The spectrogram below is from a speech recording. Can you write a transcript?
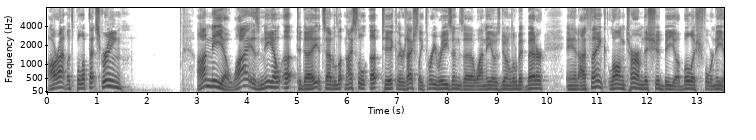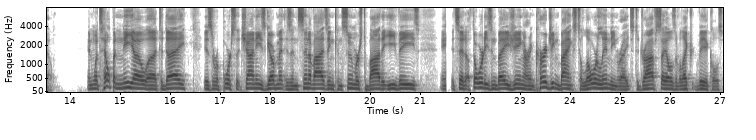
All right, let's pull up that screen. On NIO, why is NIO up today? It's at a nice little uptick. There's actually three reasons uh, why NIO is doing a little bit better. And I think long term, this should be uh, bullish for NIO. And what's helping NIO uh, today is the reports that Chinese government is incentivizing consumers to buy the EVs. And it said authorities in Beijing are encouraging banks to lower lending rates to drive sales of electric vehicles,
